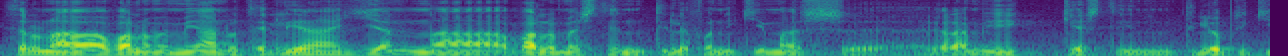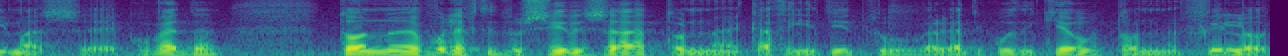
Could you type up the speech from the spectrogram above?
θέλω να βάλουμε μια ανωτελεία για να βάλουμε στην τηλεφωνική μας ε, γραμμή και στην τηλεοπτική μας ε, κουβέντα τον βουλευτή του ΣΥΡΙΖΑ, τον καθηγητή του εργατικού δικαίου, τον φίλο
